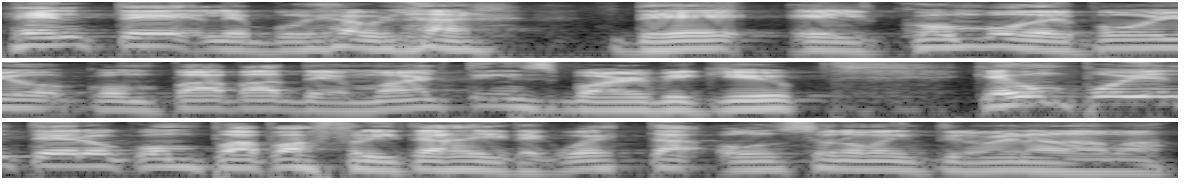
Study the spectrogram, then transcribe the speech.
gente, les voy a hablar de el combo de pollo con papas de Martins Barbecue, que es un pollo entero con papas fritas y te cuesta 11.99 nada más.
